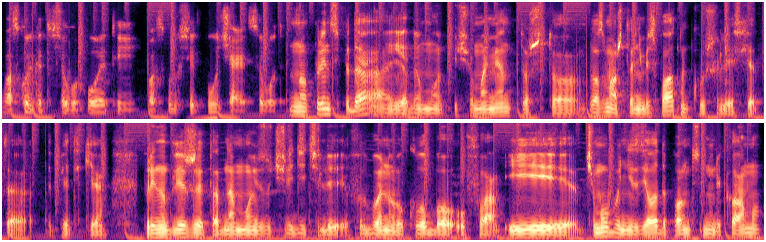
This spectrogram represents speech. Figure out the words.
во сколько это все выходит, и во сколько все это получается, вот. Ну, в принципе, да, я думаю, еще момент то, что, возможно, они бесплатно кушали, если это, опять-таки, принадлежит одному из учредителей футбольного клуба Уфа, и чему бы не сделать дополнительную рекламу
